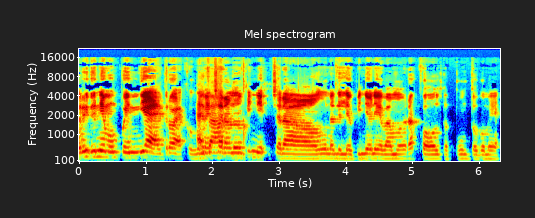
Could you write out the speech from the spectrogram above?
un ritorniamo un po' indietro, ecco, come esatto. opini- c'era una delle opinioni che avevamo raccolto appunto come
